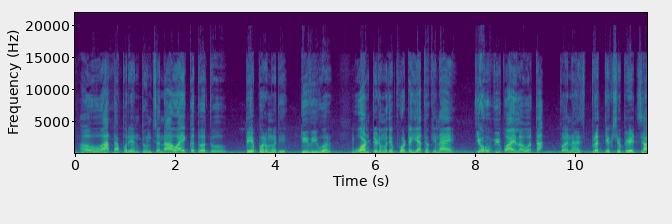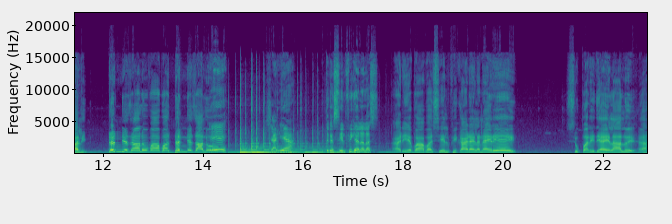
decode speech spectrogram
अहो आतापर्यंत तुमचं नाव ऐकत होतो. पेपरमध्ये टीव्ही वर वॉन्टेड मध्ये फोटो येतो की नाही? तो बी पाहिला होता. पण आज प्रत्यक्ष भेट झाली. धन्य झालो बाबा धन्य झालो. ए शानिया इथं काय सेल्फी घ्यायला आलास अरे बाबा सेल्फी काढायला नाही रे. सुपारी द्यायला आलोय हा?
